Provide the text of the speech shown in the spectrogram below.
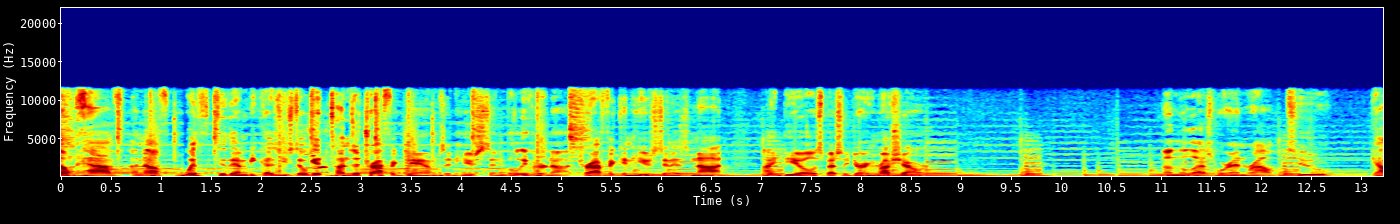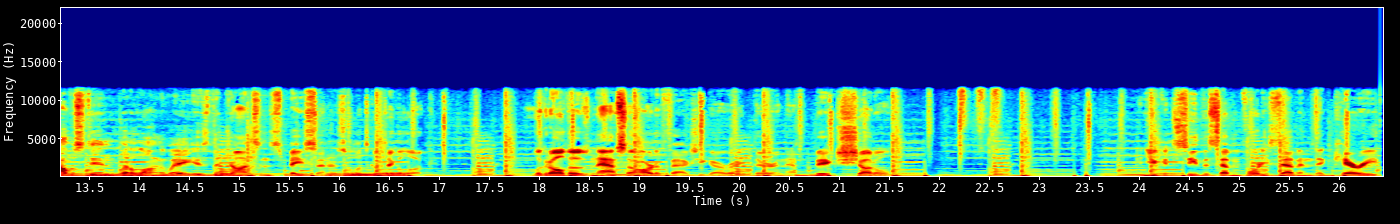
don't have enough width to them because you still get tons of traffic jams in Houston, believe it or not. Traffic in Houston is not ideal, especially during rush hour. Nonetheless, we're en route to Galveston, but along the way is the Johnson Space Center. So let's go take a look. Look at all those NASA artifacts you got right there in that big shuttle. And you can see the 747 that carried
